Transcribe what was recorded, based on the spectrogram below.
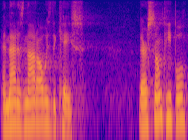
And that is not always the case. There are some people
